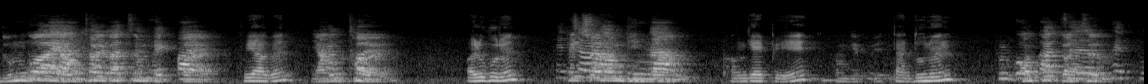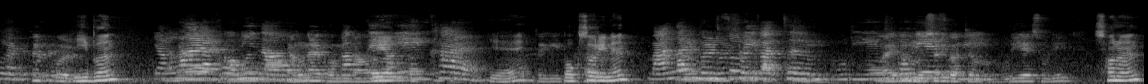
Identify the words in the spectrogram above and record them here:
눈과 양털 같은 백발 구약은 양털 얼굴은 해처럼 빛남. 번개빛. 번개빛. 일단 눈은 불꽃 같은 횃불. 횃불. 입은 양날 검이 나온 양날 검이 나온 막대기 칼. 예. 목소리는 많은 물소리 같은 우리의 맑은 우리의 목소리. 소리. 같은 우리의 소리. 손은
